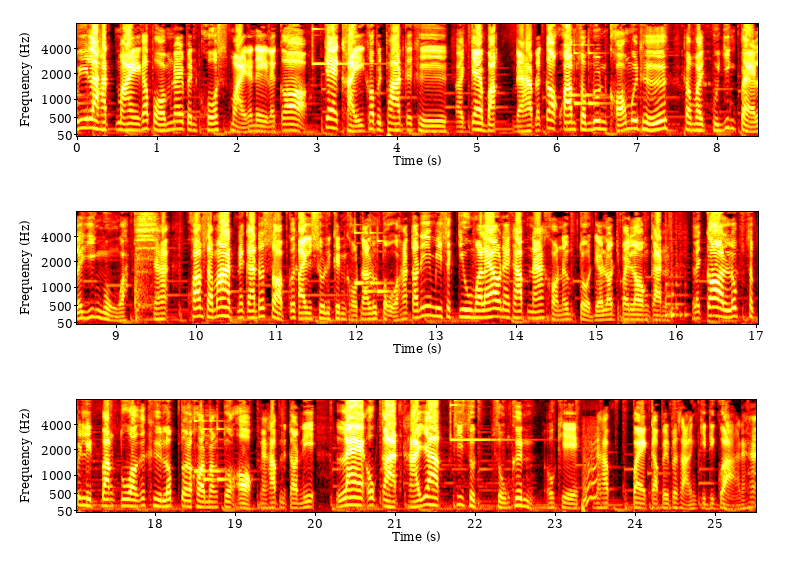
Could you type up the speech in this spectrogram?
มีรหัสใหม่ครับผมได้เป็นโค้ดใหม่นั่นเองแล้วก็แก้ไขข้อผิดพลาดก็คือแก้บั๊กนะครับ แล้วก็ความสมดุลของมือถือทำไมกูยิ่งแปลแล้วยิ่งงงวะนะฮะความสามารถในการทดสอบก็ไอโชริเคนของนารูโตะฮะตอนนี้มีสกิลมาแล้วนะครับนะของนารูโตะเดี๋ยวเราจะไปลองกัน แล้วก็ลบสปิริตบางตัวก็คือลบตัวละครบางตัวออกนะครับในตอนนี้แลโอกาสหายากที่สุดสูงขึ้นโอเคนะครับแปลกลับเป็นภาษาอังกฤษดีกว่านะฮะ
